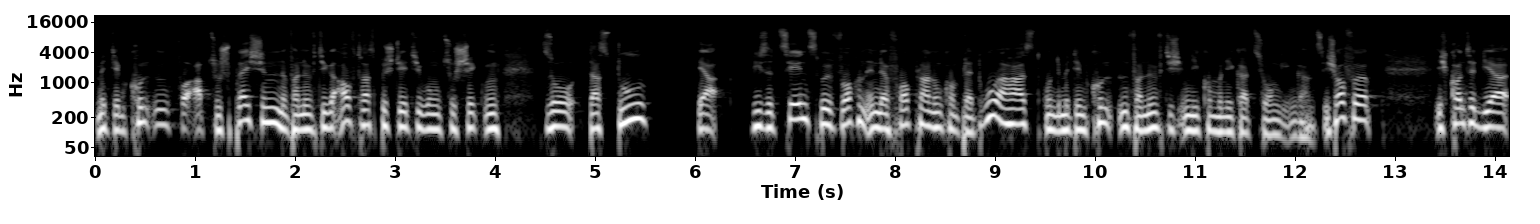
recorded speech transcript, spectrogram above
mit dem Kunden vorab zu sprechen, eine vernünftige Auftragsbestätigung zu schicken, so dass du ja diese 10, 12 Wochen in der Vorplanung komplett Ruhe hast und mit dem Kunden vernünftig in die Kommunikation gehen kannst. Ich hoffe, ich konnte dir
